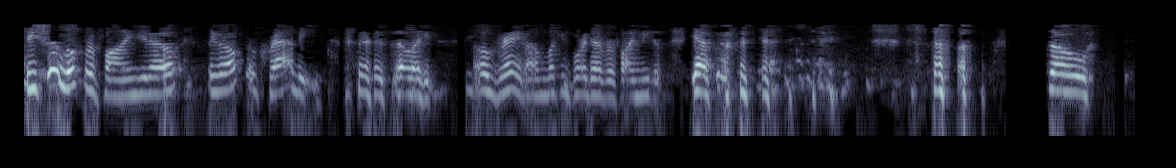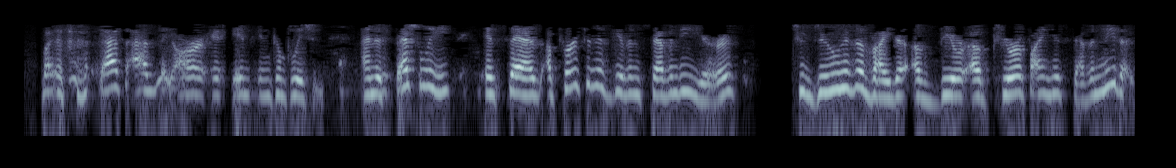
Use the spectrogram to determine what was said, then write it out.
they sure look refined, you know. They're also crabby. so like, oh great, I'm looking forward to have refined needles. Yes. so, but that's as they are in, in completion. And especially, it says a person is given 70 years to do his avaida of, of purifying his seven midas.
